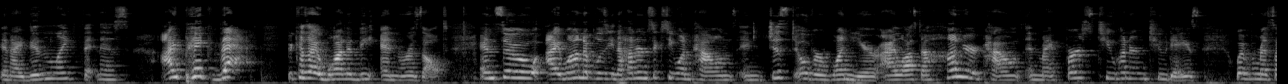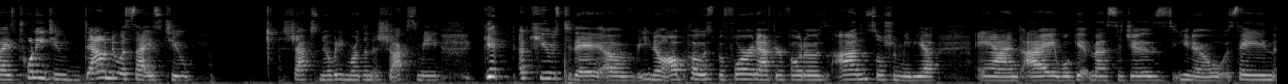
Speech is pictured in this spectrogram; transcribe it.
and I didn't like fitness, I picked that because I wanted the end result. And so I wound up losing 161 pounds in just over one year. I lost 100 pounds in my first 202 days, went from a size 22 down to a size 2 shocks nobody more than it shocks me. Get accused today of, you know, I'll post before and after photos on social media and I will get messages, you know, saying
